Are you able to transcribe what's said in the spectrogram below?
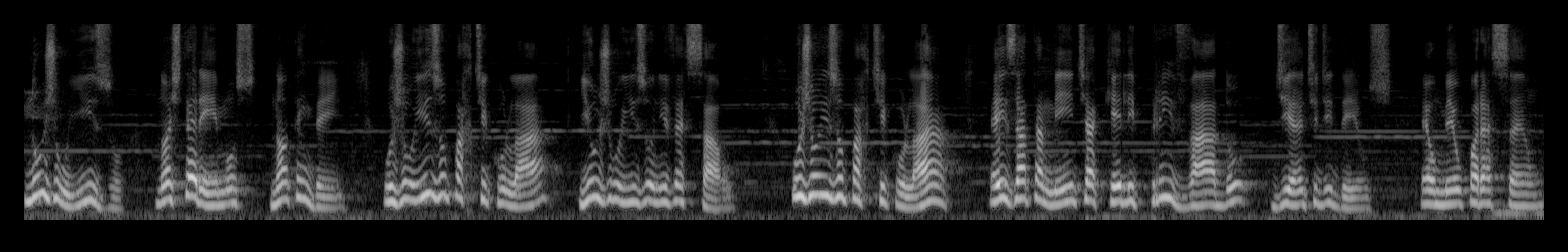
no juízo, nós teremos, notem bem, o juízo particular e o juízo universal. O juízo particular é exatamente aquele privado diante de Deus. É o meu coração,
